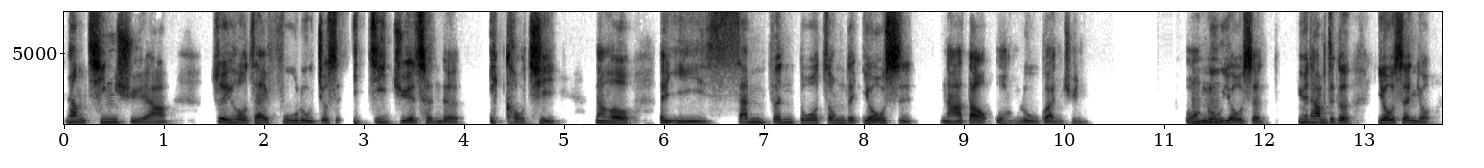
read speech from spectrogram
让青学啊，最后在附录就是一骑绝尘的一口气，然后呃以三分多钟的优势拿到网路冠军，网路优胜，嗯、因为他们这个优胜有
